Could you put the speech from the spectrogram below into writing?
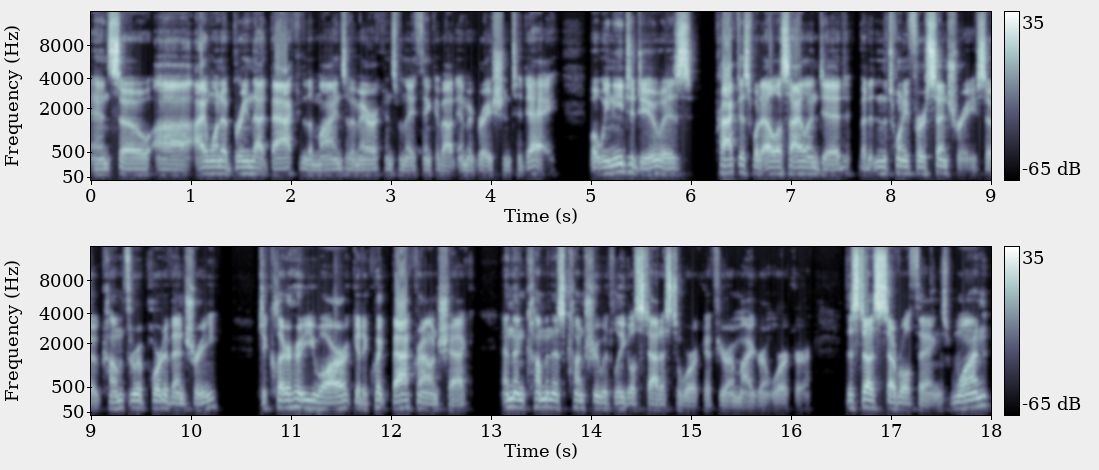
And so uh, I want to bring that back into the minds of Americans when they think about immigration today. What we need to do is practice what Ellis Island did, but in the 21st century. So come through a port of entry, declare who you are, get a quick background check, and then come in this country with legal status to work if you're a migrant worker. This does several things. One,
